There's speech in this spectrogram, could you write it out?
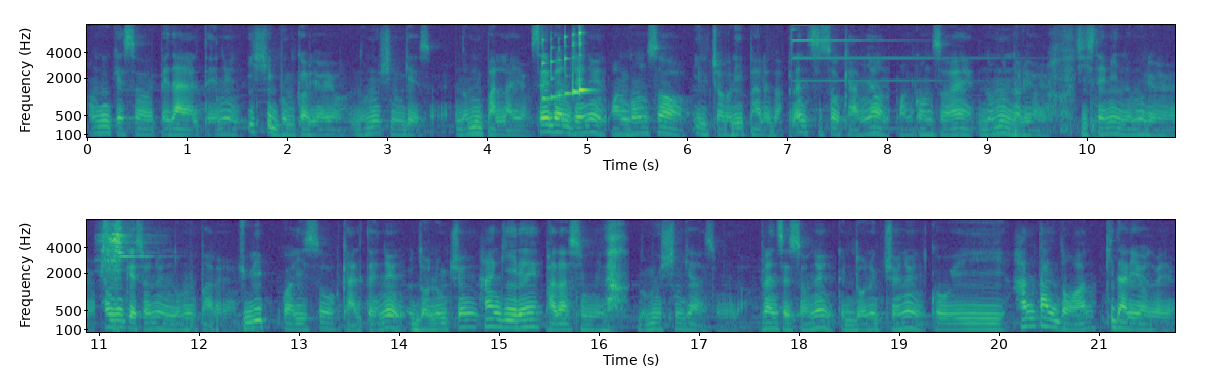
한국에서 배달할 때는 20분 걸려요. 너무 신기했어요. 너무 빨라요. 세 번째는 관공서 일정이 빠르다. 프랑스에서 가면 관공서에 너무 느려요. 시스템이 너무 느려요. 한국에서는 너무 빠르요. 주립과에서 갈 때는 노름증 한 길에 받았습니다. 너무 신기했습니다. 프랑스에서는 그 노름증은 거의 한 달 동안 기다려야 돼요.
